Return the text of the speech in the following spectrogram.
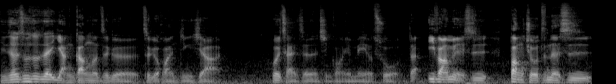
你知道，说是在阳刚的这个这个环境下会产生的情况也没有错。但一方面也是，棒球真的是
